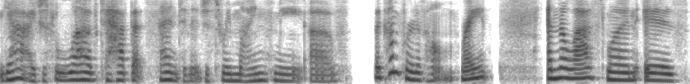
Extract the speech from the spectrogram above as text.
yeah, I just love to have that scent and it just reminds me of the comfort of home, right? And the last one is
